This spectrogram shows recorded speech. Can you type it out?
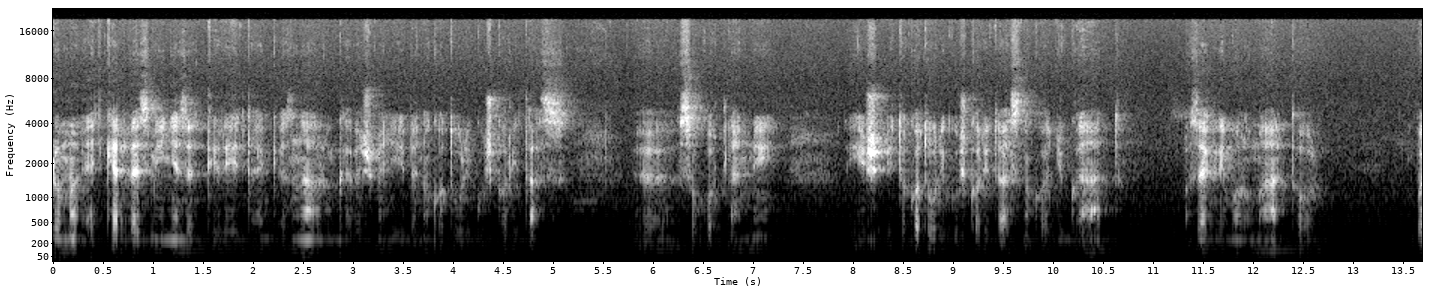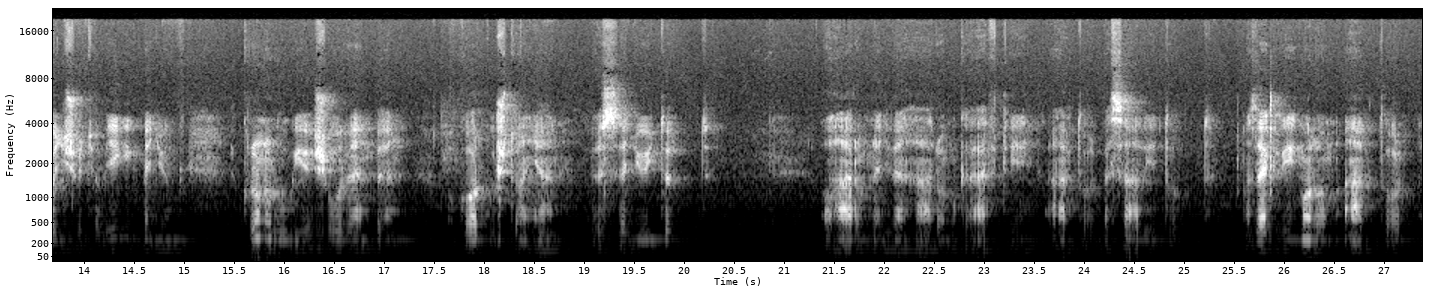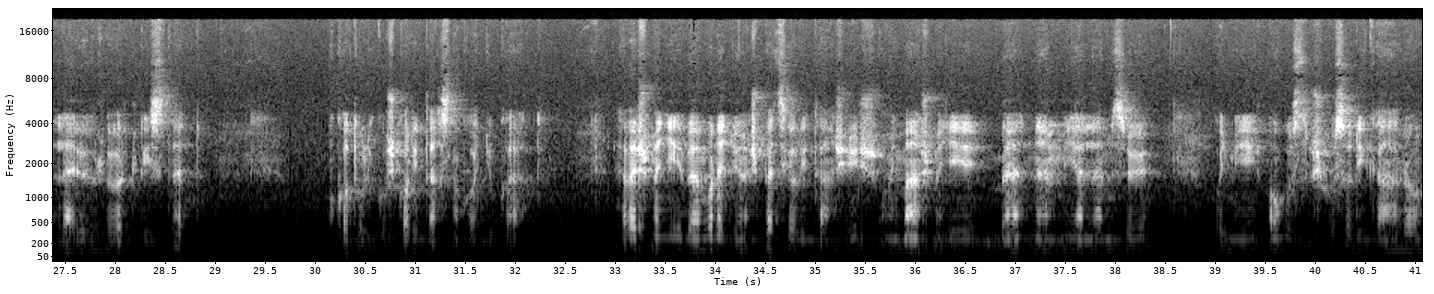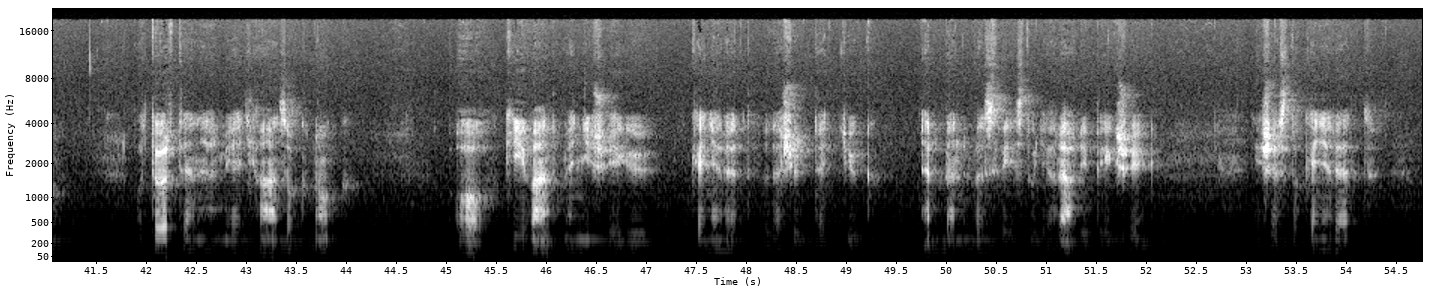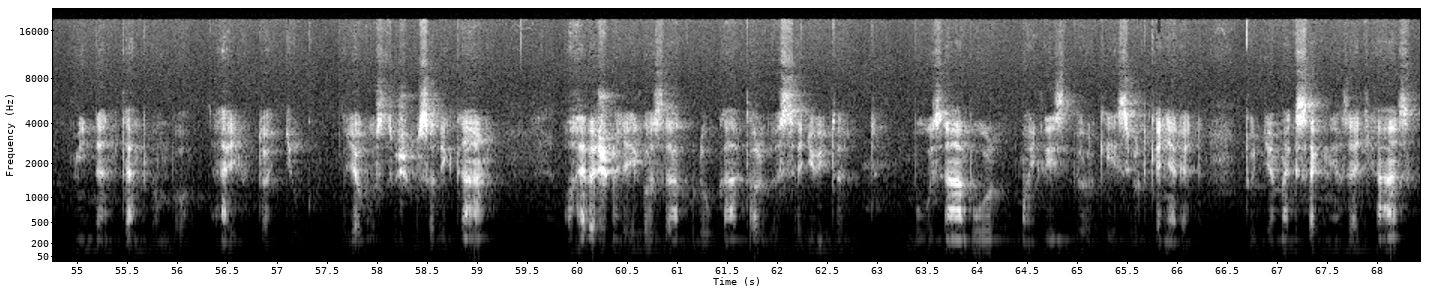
adoma, egy kedvezményezetti réteg, ez nálunk Heves megyében a katolikus karitász szokott lenni, és itt a katolikus karitásznak adjuk át az Egri Malom által, vagyis hogyha végigmegyünk, kronológiai sorrendben a Karkustanyán összegyűjtött, a 343 Kft. által beszállított, az Egri Malom által leőrölt lisztet katolikus karitásznak adjuk át. Heves megyében van egy olyan specialitás is, ami más megyében nem jellemző, hogy mi augusztus 20-ára a történelmi egyházaknak a kívánt mennyiségű kenyeret lesüttetjük. Ebben vesz részt ugye a rádi pékség, és ezt a kenyeret minden templomba eljuttatjuk. Hogy augusztus 20-án a Heves megyei gazdálkodók által összegyűjtött búzából, majd lisztből készült kenyeret tudja megszegni az egyház,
